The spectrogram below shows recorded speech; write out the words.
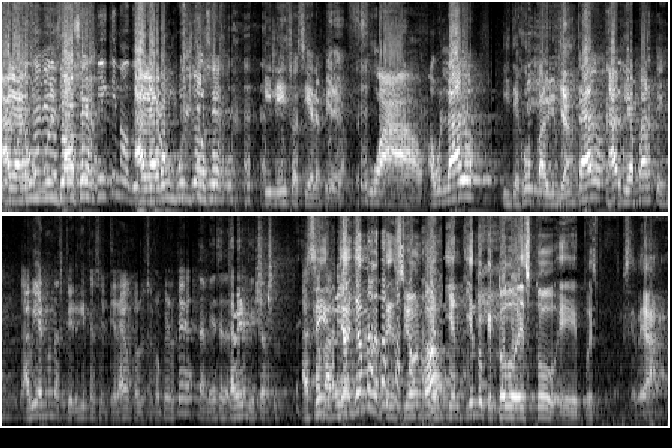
agarró un Eso bulldozer, víctima víctima. agarró un bulldozer y le hizo así a la piedra. ¡Wow! A un lado y dejó pavimentado. Ah, y aparte, habían unas piedritas que quedaron cuando se copió la piedra. También se las También, Sí, ya, llama la atención y, y entiendo que todo esto eh, pues se vea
